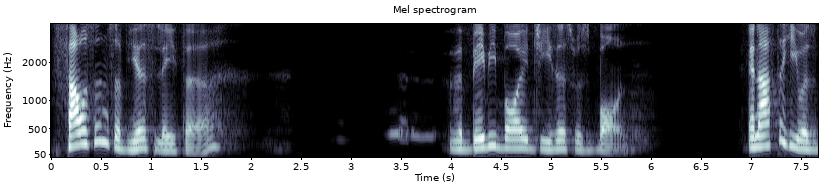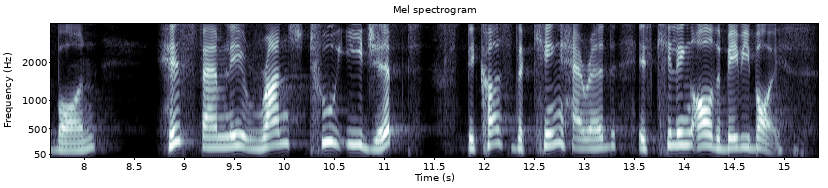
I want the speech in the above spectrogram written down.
Thousands of years later, the baby boy Jesus was born. And after he was born, his family runs to Egypt because the king Herod is killing all the baby boys.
